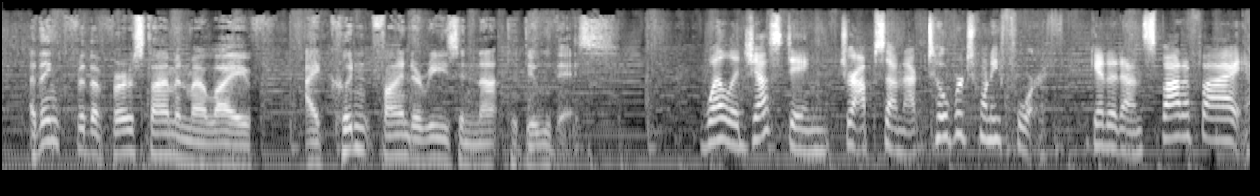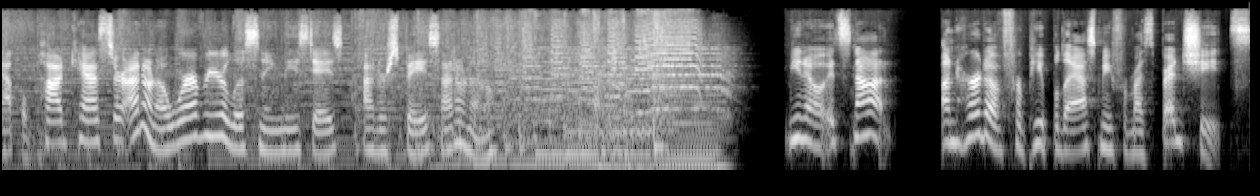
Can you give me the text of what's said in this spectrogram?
I think for the first time in my life, I couldn't find a reason not to do this. Well Adjusting drops on October 24th. Get it on Spotify, Apple Podcasts, or I don't know, wherever you're listening these days. Outer space, I don't know. You know, it's not unheard of for people to ask me for my spreadsheets.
